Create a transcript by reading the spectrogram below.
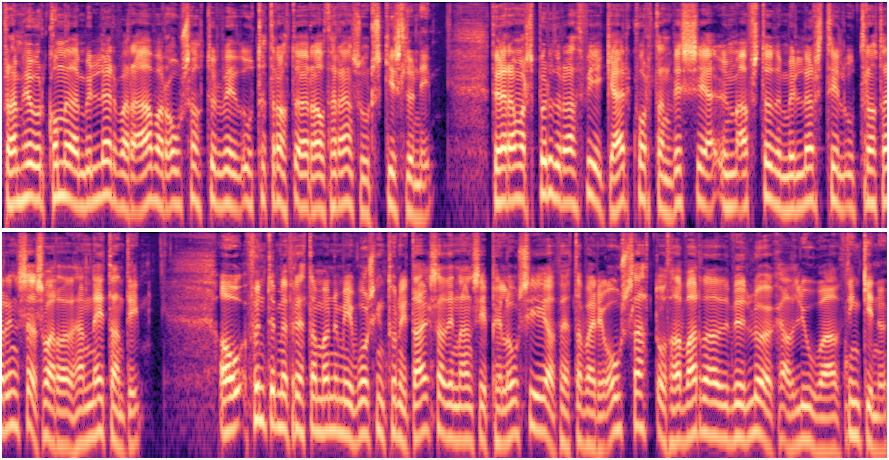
Framhefur komið að Muller var afar ósáttur við úttráttuður á þærans úr skýrslunni. Þegar hann var spurður að því í gær hvort hann vissi um afstöðu Mullers til úttráttarins svaraði hann neitandi. Á fundi með frettamönnum í Washington í dag saði Nancy Pelosi að þetta væri ósatt og það varðaði við lög að ljúa að þinginu.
